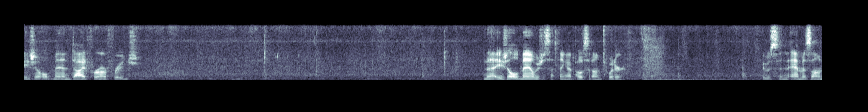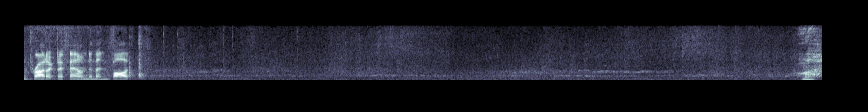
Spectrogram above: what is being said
Asia old man died for our fridge. The Asian Old Man was just a thing I posted on Twitter. It was an Amazon product I found and then bought. oh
